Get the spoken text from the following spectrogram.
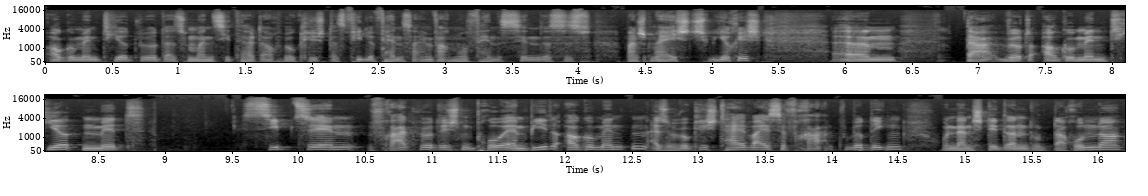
argumentiert wird. Also man sieht halt auch wirklich, dass viele Fans einfach nur Fans sind. Das ist manchmal echt schwierig. Ähm, da wird argumentiert mit 17 fragwürdigen Pro-Embiid-Argumenten, also wirklich teilweise fragwürdigen. Und dann steht dann darunter,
